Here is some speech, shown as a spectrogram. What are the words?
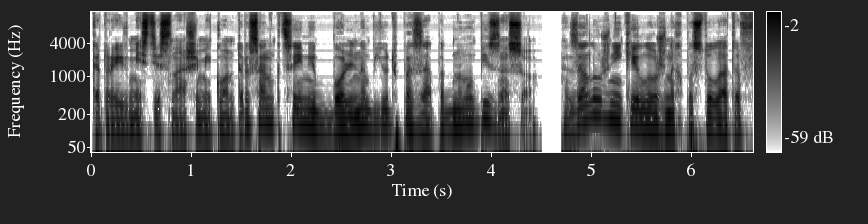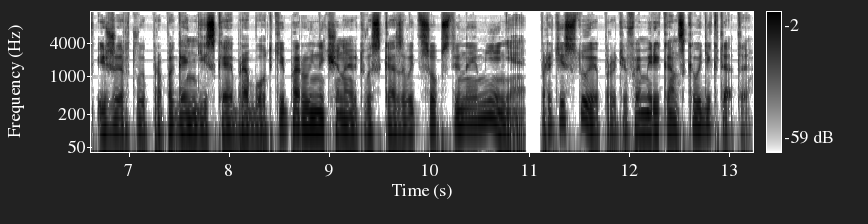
которые вместе с нашими контрсанкциями больно бьют по западному бизнесу. Заложники ложных постулатов и жертвы пропагандистской обработки порой начинают высказывать собственное мнение, протестуя против американского диктата.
